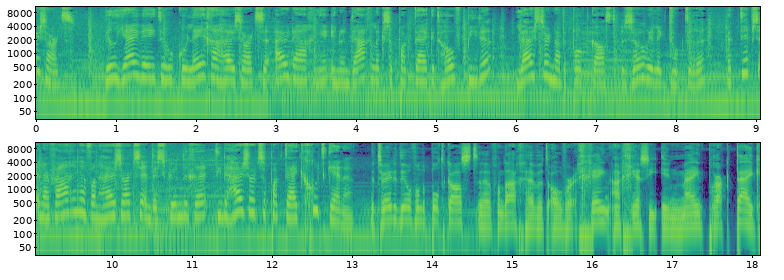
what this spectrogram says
Huisarts, wil jij weten hoe collega-huisartsen uitdagingen in hun dagelijkse praktijk het hoofd bieden? Luister naar de podcast Zo wil ik dokteren met tips en ervaringen van huisartsen en deskundigen die de huisartsenpraktijk goed kennen. Het tweede deel van de podcast. Eh, vandaag hebben we het over geen agressie in mijn praktijk.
